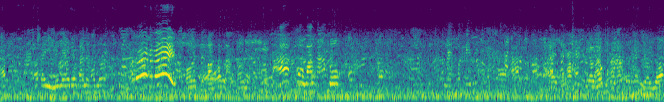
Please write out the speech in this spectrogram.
ครับเข้าไป อยู่ในแนวเดียวกันนะครับเนาะเลยมาเลยพอวางข้างหลังเขานะครับขาข้อวางน้ำลงนั่นแหละประเคนไปนะครับแค่เดียวยกนะครับแค่เดียวยก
